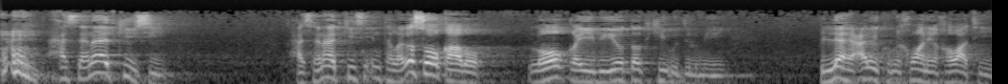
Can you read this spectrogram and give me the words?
xasanaadkiisii xasanaadkiisii inta laga soo qaado loo qaybiyo dadkii uu dulmiyey billahi calaykum ikhwaani akhawaatii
